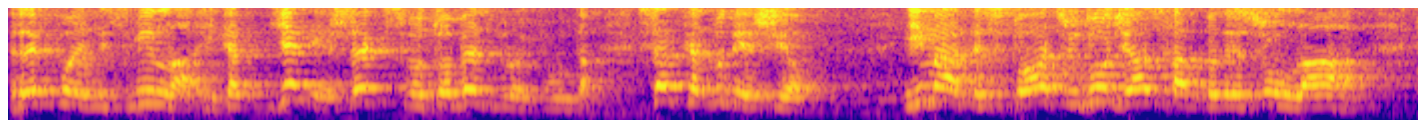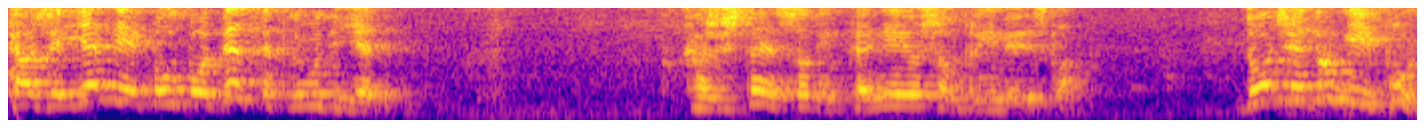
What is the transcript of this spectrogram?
Rekao je bismillah i kad jedeš, rekli smo to bezbroj puta. Sad kad budeš jel, imate situaciju, dođe ashab kod Resulullaha, kaže jede koliko deset ljudi jede. Pa kaže šta je s ovim, kad nije još on primio islam. Dođe drugi put,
